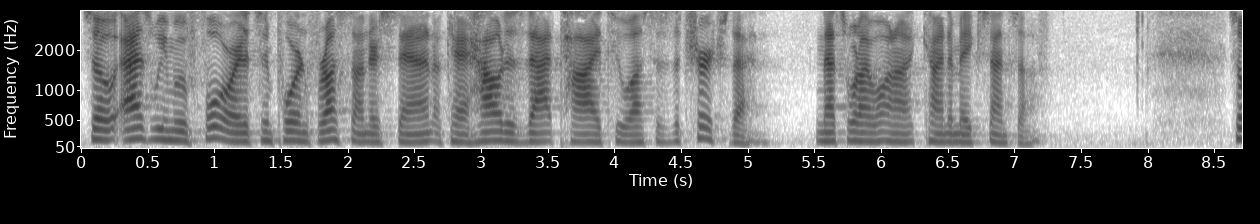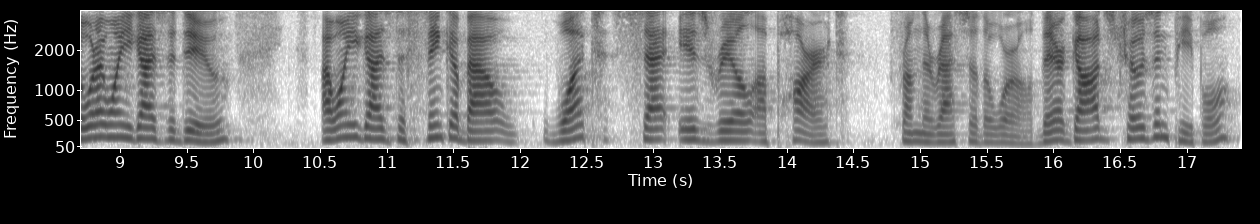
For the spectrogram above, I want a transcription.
So as we move forward, it's important for us to understand okay, how does that tie to us as the church then? And that's what I want to kind of make sense of. So, what I want you guys to do, I want you guys to think about what set Israel apart from the rest of the world. They're God's chosen people.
